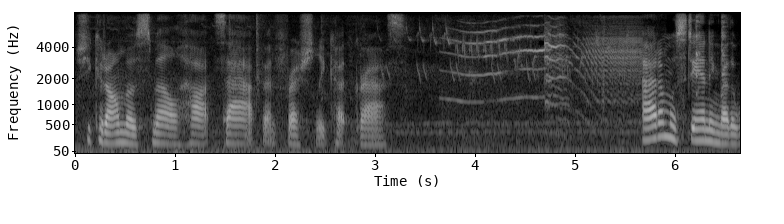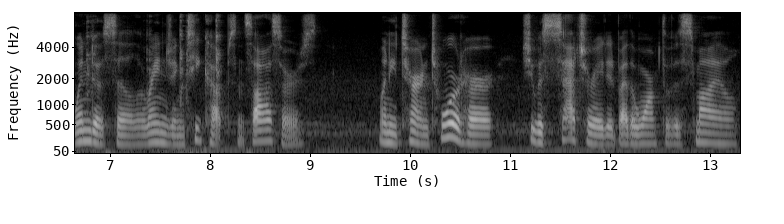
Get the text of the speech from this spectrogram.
she could almost smell hot sap and freshly cut grass. Adam was standing by the windowsill arranging teacups and saucers. When he turned toward her, she was saturated by the warmth of his smile.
